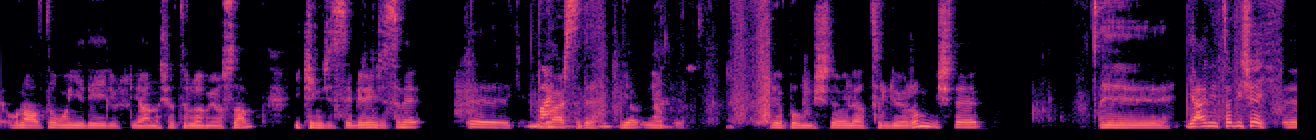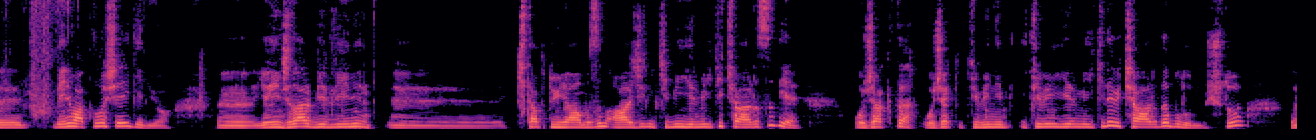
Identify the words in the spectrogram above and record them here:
16-17 Eylül yanlış hatırlamıyorsam. İkincisi, birincisini üniversitede yap, yap, yapılmıştı öyle hatırlıyorum. İşte yani tabii şey benim aklıma şey geliyor e, Yayıncılar Birliği'nin e, kitap dünyamızın acil 2022 çağrısı diye Ocak'ta, Ocak 2000, 2022'de bir çağrıda bulunmuştu. E,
